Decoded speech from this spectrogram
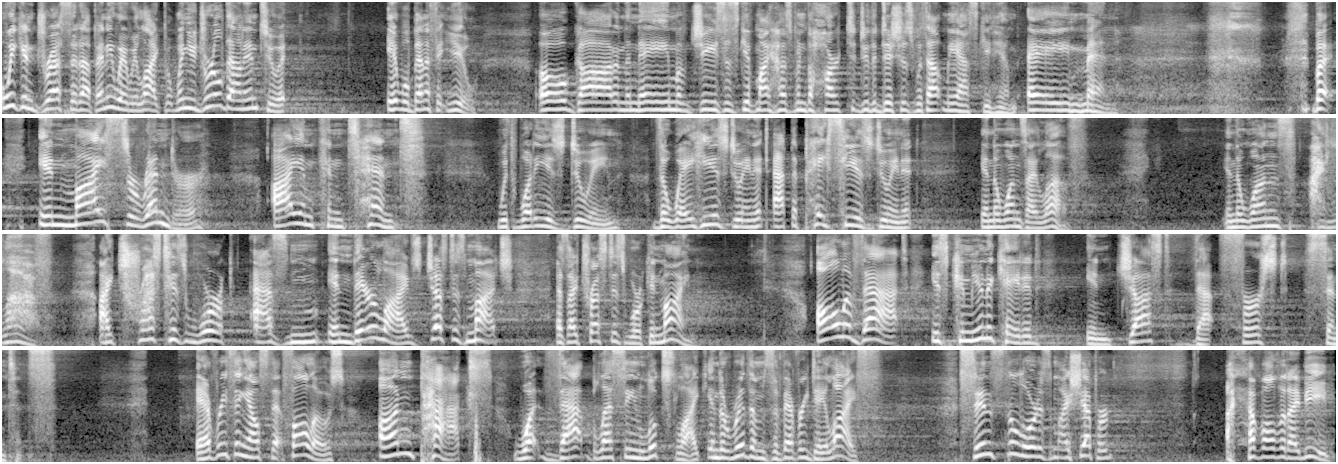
We can dress it up any way we like, but when you drill down into it, it will benefit you. Oh God, in the name of Jesus, give my husband the heart to do the dishes without me asking him. Amen. But in my surrender, I am content with what He is doing, the way He is doing it, at the pace He is doing it, in the ones I love. In the ones I love. I trust His work as in their lives just as much as I trust His work in mine. All of that is communicated in just that first sentence. Everything else that follows unpacks what that blessing looks like in the rhythms of everyday life. Since the Lord is my shepherd, I have all that I need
